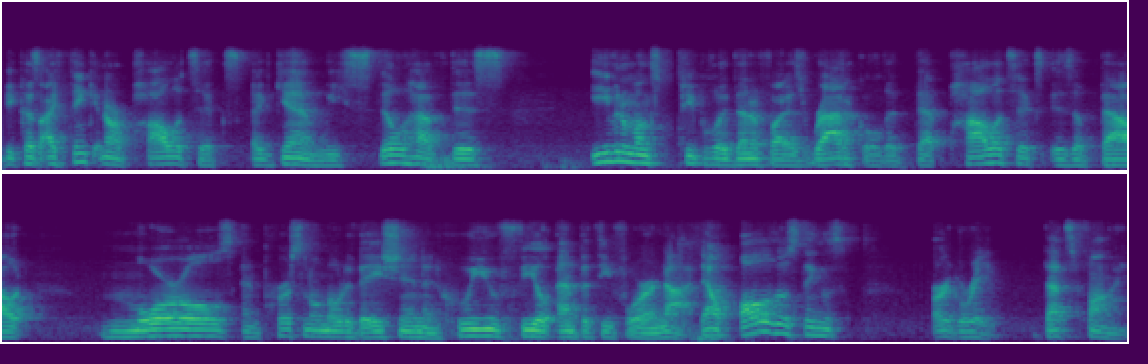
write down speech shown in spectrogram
because I think in our politics, again, we still have this, even amongst people who identify as radical, that that politics is about morals and personal motivation and who you feel empathy for or not. Now, all of those things are great. That's fine.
